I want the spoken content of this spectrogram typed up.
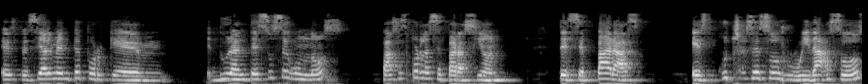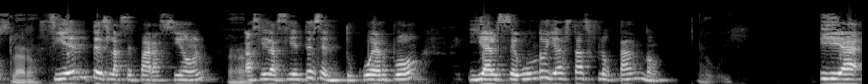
especialmente porque mm, durante esos segundos pasas por la separación, te separas, escuchas esos ruidazos, Claro. sientes la separación, Ajá. así la sientes en tu cuerpo y al segundo ya estás flotando. Uy. Y a,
